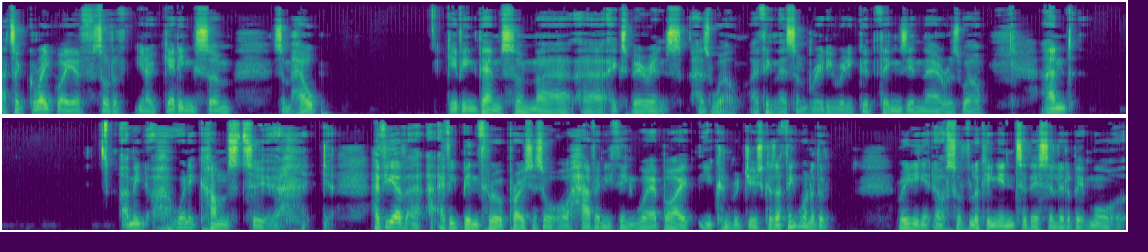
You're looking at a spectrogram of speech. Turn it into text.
That's a great way of sort of, you know, getting some some help, giving them some uh, uh, experience as well. I think there's some really, really good things in there as well. And I mean, when it comes to, have you ever have you been through a process or, or have anything whereby you can reduce? Because I think one of the reading it or sort of looking into this a little bit more,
